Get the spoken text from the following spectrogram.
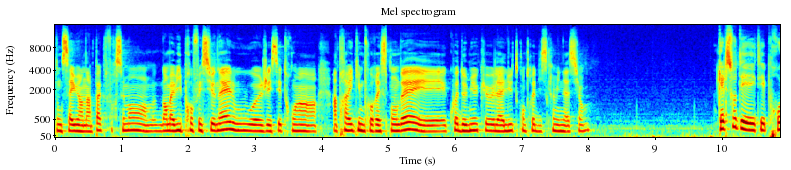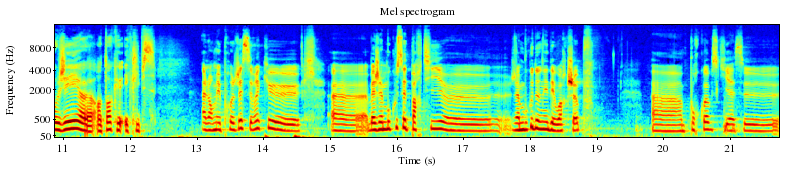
donc ça a eu un impact forcément dans ma vie professionnelle où j'ai essayé de trouver un, un, travail qui me correspondait et quoi de mieux que la lutte contre la discrimination? Quels sont tes, tes projets en tant que Eclipse? Alors mes projets, c'est vrai que euh, bah, j'aime beaucoup cette partie, euh, j'aime beaucoup donner des workshops. Euh, pourquoi? Parce qu'il y a ce,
